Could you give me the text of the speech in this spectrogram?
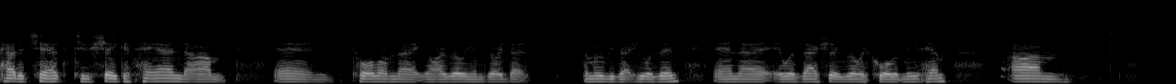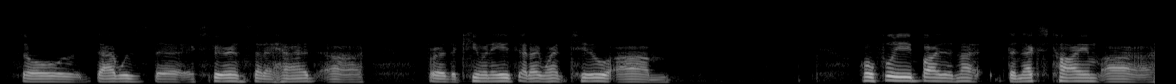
had a chance to shake his hand um, and told him that, you know, I really enjoyed that the movies that he was in and that it was actually really cool to meet him. Um, so that was the experience that I had uh, for the Q and A's that I went to. Um, hopefully by the night the next time uh,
